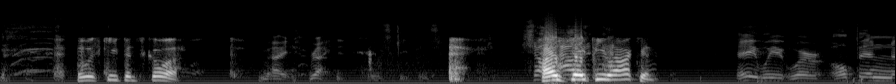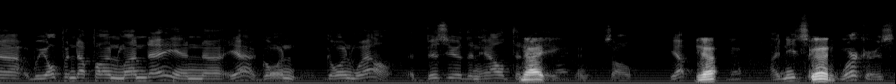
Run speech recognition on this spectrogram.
Who was keeping score? Right. Right. Who's keeping- So How's how JP Larkin? Hey, we we're open. Uh, we opened up on Monday, and uh, yeah, going going well. Uh, busier than hell today. Nice. And so, yep. Yeah. I need some Good. workers.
